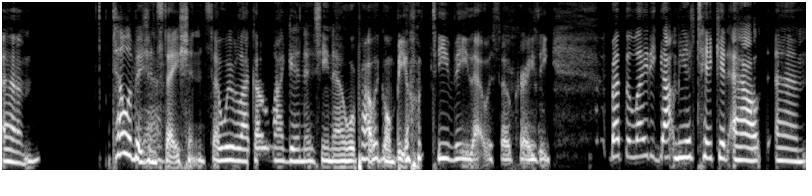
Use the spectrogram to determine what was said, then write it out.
um, television yeah. station. So we were like, Oh my goodness, you know, we're probably going to be on TV. That was so crazy. but the lady got me a ticket out um,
